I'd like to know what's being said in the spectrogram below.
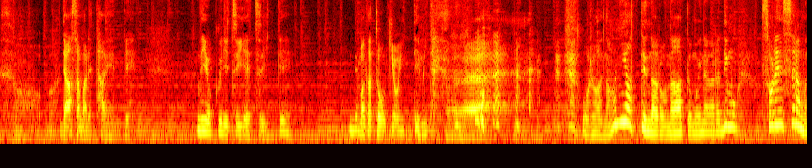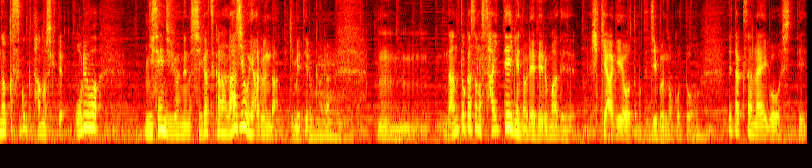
そう。で朝まで耐えて。で翌日家着いてでまた東京行ってみたいな。俺は何やってんだろうなと思いながらでもそれすらもなんかすごく楽しくて俺は2014年の4月からラジオやるんだって決めてるから、うん、なんとかその最低限のレベルまで引き上げようと思って自分のことを。でたくさんライブをして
